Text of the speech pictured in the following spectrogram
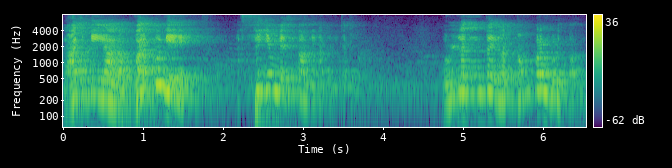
రాజకీయాల వరకు నేనే అసహ్యం వేస్తాంది నాకు నిజంగా ఒళ్ళంతా ఇలా కంపరం పుడుతోంది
